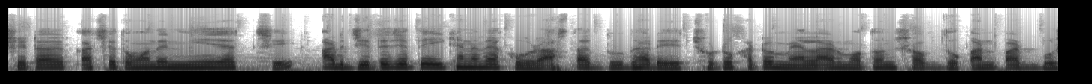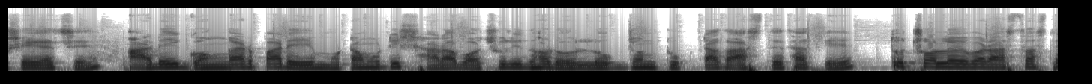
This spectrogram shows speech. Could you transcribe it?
সেটার কাছে তোমাদের নিয়ে যাচ্ছি। আর যেতে যেতে এইখানে দেখো রাস্তার দুধারে ছোটখাটো মেলার মতন সব দোকানপাট বসে গেছে। আর এই গঙ্গার পাড়ে মোটামুটি সারা বছরই ধরো লোকজন টুকটাক আসতে থাকে। তো চলো এবার আস্তে আস্তে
